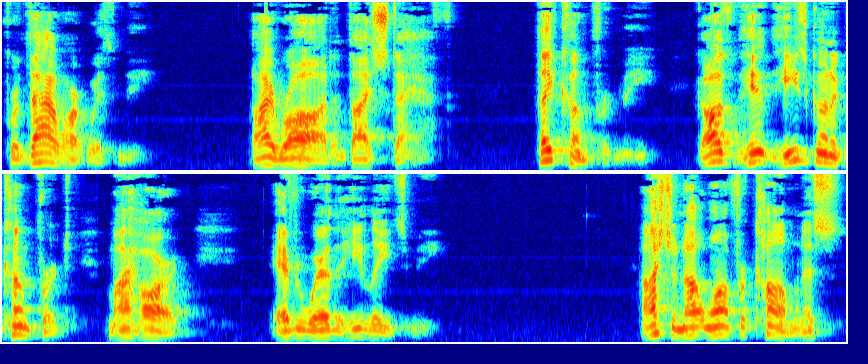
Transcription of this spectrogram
For thou art with me. Thy rod and thy staff, they comfort me. God, He's going to comfort my heart everywhere that he leads me. I shall not want for calmness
